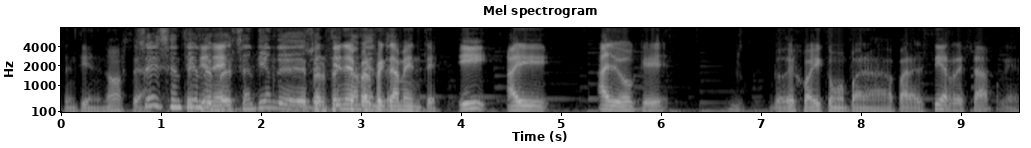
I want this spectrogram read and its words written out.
¿Se entiende, no? O sea, sí, se entiende, tiene- per- se entiende se perfectamente. entiende perfectamente. Y hay algo que lo dejo ahí como para, para el cierre ya, porque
